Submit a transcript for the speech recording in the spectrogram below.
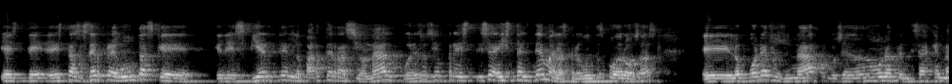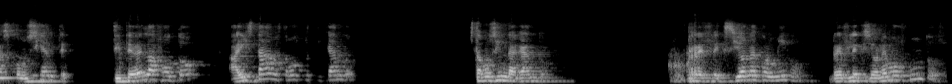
Este, estas, hacer preguntas que, que, despierten la parte racional, por eso siempre es, ahí está el tema, las preguntas poderosas, eh, lo pone a funcionar proporcionando un aprendizaje más consciente. Si te ves la foto, ahí está, estamos platicando, estamos indagando. Reflexiona conmigo, reflexionemos juntos.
